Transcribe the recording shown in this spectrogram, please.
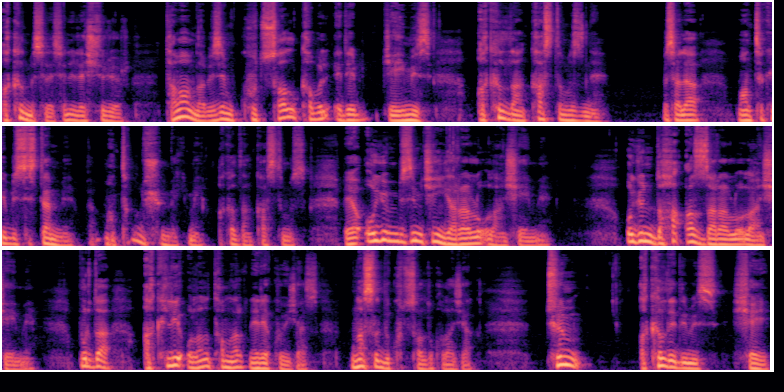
akıl meselesini eleştiriyor. Tamam da bizim kutsal kabul edeceğimiz akıldan kastımız ne? Mesela mantıklı bir sistem mi? Mantıklı düşünmek mi akıldan kastımız? Veya o gün bizim için yararlı olan şey mi? O gün daha az zararlı olan şey mi? Burada akli olanı tam olarak nereye koyacağız? Nasıl bir kutsallık olacak? Tüm akıl dediğimiz şey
